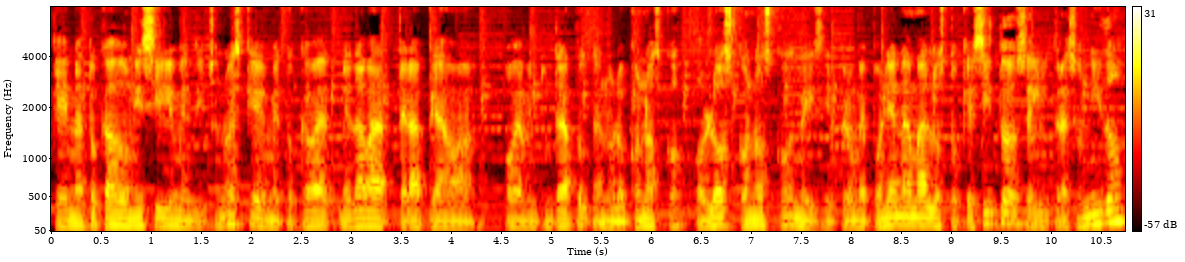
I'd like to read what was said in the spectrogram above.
que me ha tocado domicilio y me han dicho, no es que me tocaba, me daba terapia obviamente un terapeuta, no lo conozco, o los conozco, y me dice, pero me ponía nada más los toquecitos, el ultrasonido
